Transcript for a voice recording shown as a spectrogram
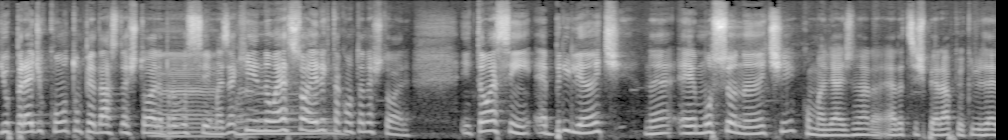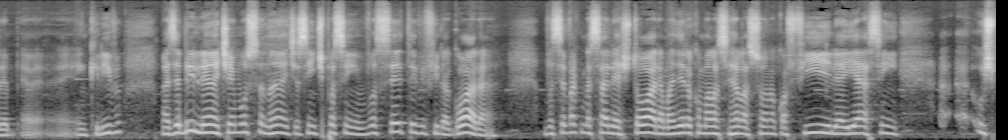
e o prédio conta um pedaço da história pra Ah. você, mas aqui não é só ele que tá contando a história. Então assim, é brilhante, né? É emocionante, como aliás não era, era de se esperar porque o Chris é, é- é incrível, mas é brilhante, é emocionante, assim, tipo assim, você teve filho agora, você vai começar a ler a história, a maneira como ela se relaciona com a filha e é assim, os,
